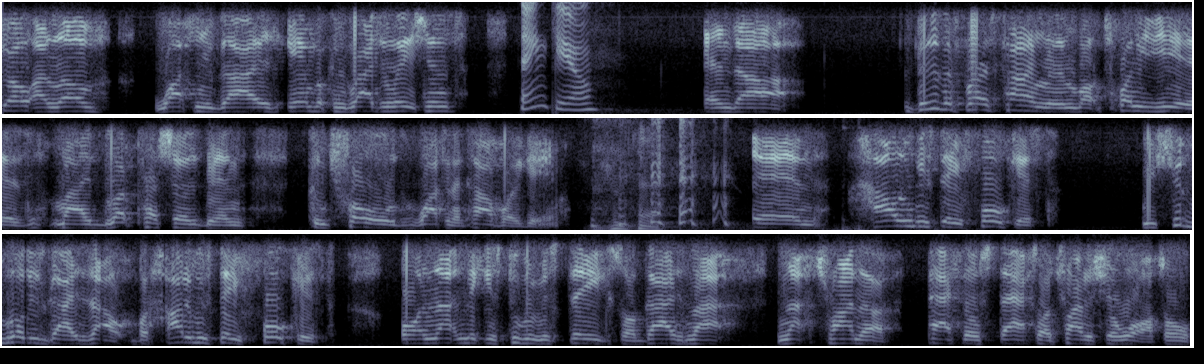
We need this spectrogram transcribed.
show. I love watching you guys. Amber, congratulations. Thank you. And uh, this is the first time in about 20 years my blood pressure has been controlled watching a Cowboy game. and how do we stay focused? We should blow these guys out, but how do we stay focused on not making stupid mistakes or guys not not trying to pass those stats or trying to show off? So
